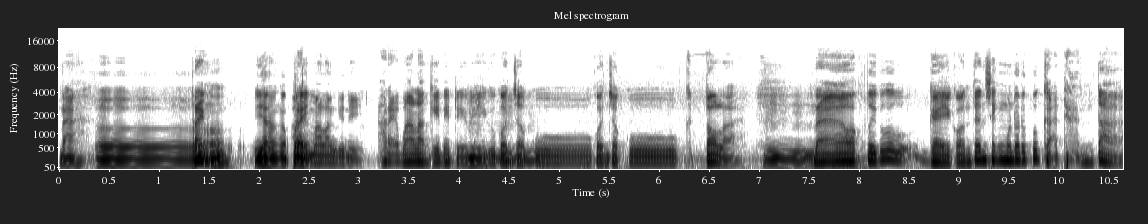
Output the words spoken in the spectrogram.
Nah, Eh, Prank. Heeh. Ya Arek ngeprank. Malang gini. arek Malang kene dhewe iku koncoku koncoku getol lah. Hmm. Nah, waktu itu gawe konten sing menurutku gak danta.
